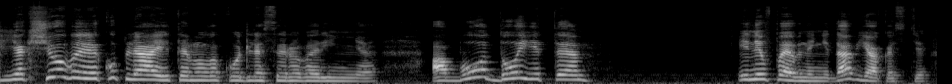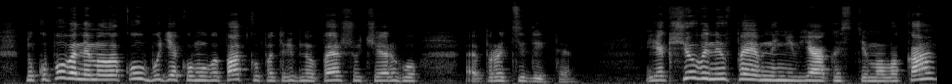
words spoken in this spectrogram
Якщо ви купляєте молоко для сироваріння або доїте і не впевнені да, в якості, ну куповане молоко в будь-якому випадку потрібно в першу чергу е, процідити. Якщо ви не впевнені в якості молока,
